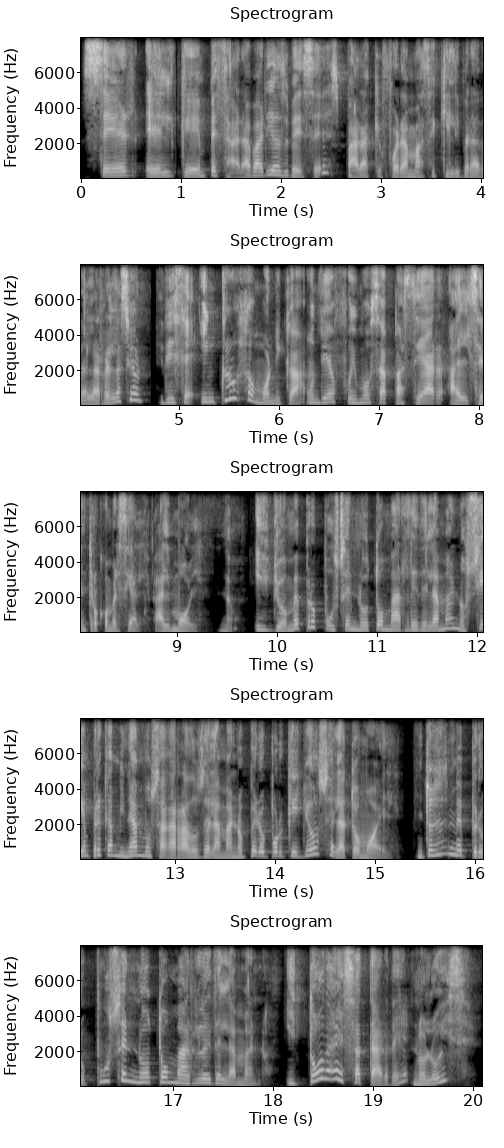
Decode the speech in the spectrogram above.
ser el que empezara varias veces para que fuera más equilibrada la relación. Dice, incluso Mónica, un día fuimos a pasear al centro comercial, al mall, ¿no? Y yo me propuse no tomarle de la mano. Siempre caminamos agarrados de la mano, pero porque yo se la tomo a él. Entonces me propuse no tomarle de la mano. Y toda esa tarde no lo hice.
